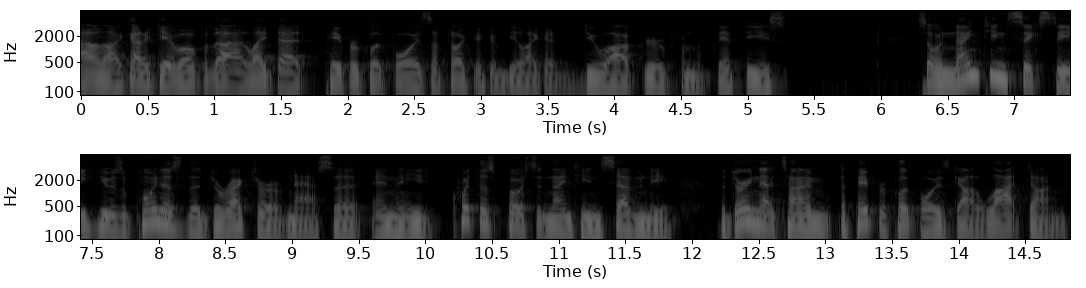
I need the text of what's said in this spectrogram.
I don't know. I kind of came up with that. I like that Paperclip Boys. I feel like it could be like a doo-wop group from the 50s. So in 1960, he was appointed as the director of NASA, and he quit this post in 1970. But during that time, the Paperclip Boys got a lot done,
